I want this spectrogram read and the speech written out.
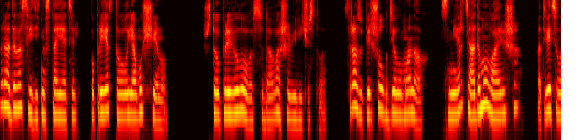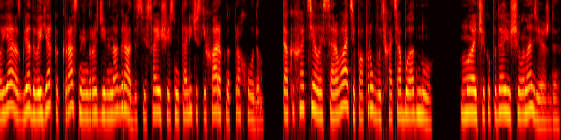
«Рада вас видеть, настоятель», — поприветствовал я мужчину. «Что привело вас сюда, ваше величество?» Сразу перешел к делу монах. «Смерть Адама Вайриша», ответила я, разглядывая ярко-красные грозди винограда, свисающие с металлических арок над проходом. Так и хотелось сорвать и попробовать хотя бы одну. «Мальчика, подающего надежды»,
